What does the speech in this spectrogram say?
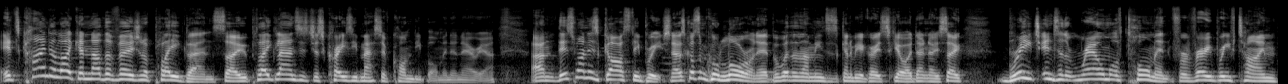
It's kind of like another version of Plague Lands. So Plague Lands is just crazy massive Condi bomb in an area. Um, this one is Ghastly Breach. Now, it's got some cool lore on it, but whether that means it's going to be a great skill, I don't know. So Breach into the Realm of Torment for a very brief time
